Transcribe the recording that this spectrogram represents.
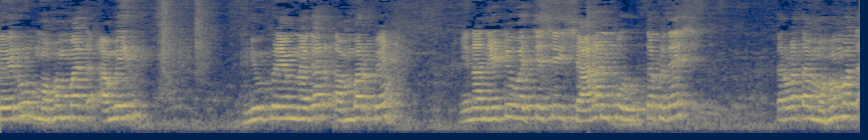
పేరు మొహమ్మద్ అమీర్ న్యూ ప్రేమ్ నగర్ అంబర్పేట్ ఈయన నేటివ్ వచ్చేసి షారన్పూర్ ఉత్తరప్రదేశ్ తర్వాత మొహమ్మద్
